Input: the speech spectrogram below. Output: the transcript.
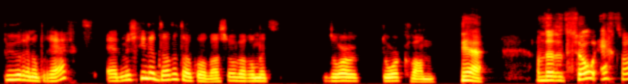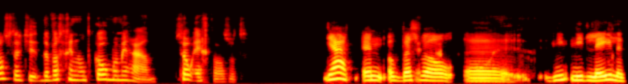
puur en oprecht. En misschien dat dat het ook wel was hoor, waarom het door, doorkwam. ja. omdat het zo echt was dat je, er was geen ontkomen meer aan. Zo echt was het. Ja, en ook best Ja, wel eh, niet, niet lelijk,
